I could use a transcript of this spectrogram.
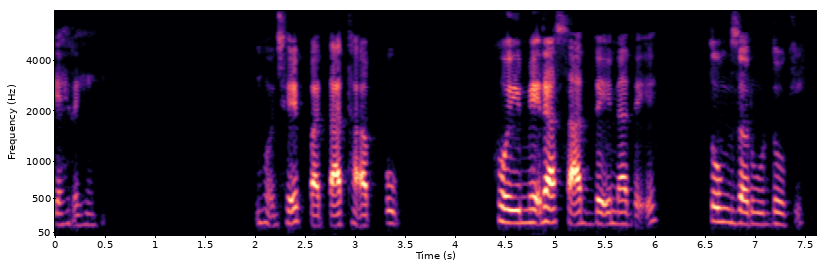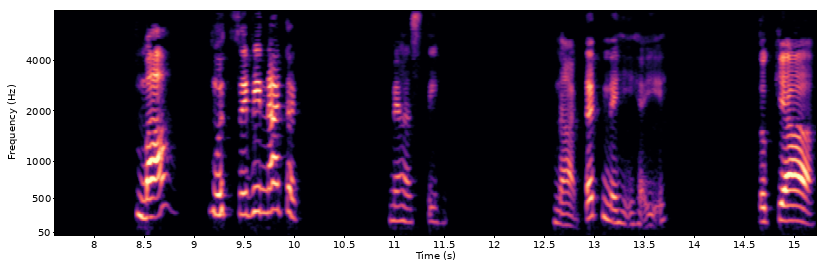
कह रही हैं। मुझे पता था अप्पू कोई मेरा साथ दे ना दे तुम ज़रूर दोगी। माँ मुझसे भी नाटक। मैं हंसती हूँ। नाटक नहीं है ये। तो क्या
